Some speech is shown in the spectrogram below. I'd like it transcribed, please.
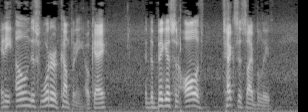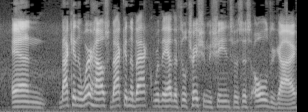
and he owned this water company. Okay, the biggest in all of Texas, I believe. And back in the warehouse, back in the back where they had the filtration machines, was this older guy,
